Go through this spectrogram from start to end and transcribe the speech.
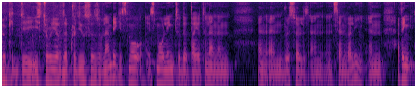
look at the history of the producers of lambic, it's more it's more linked to the Pajottenland and and, and Brussels and, and Senne Valley. And I think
